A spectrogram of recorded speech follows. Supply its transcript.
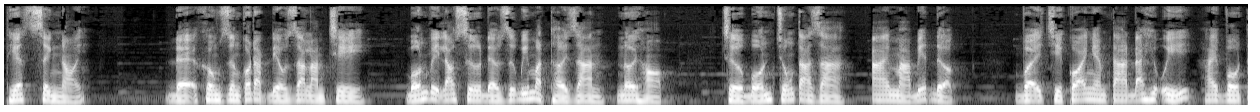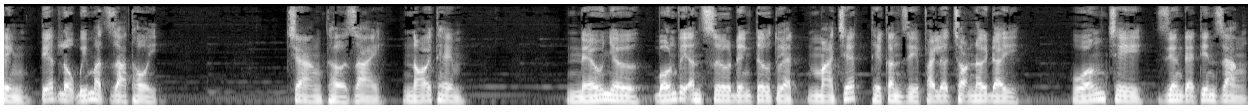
Thiết sinh nói, Đệ không dưng có đặt điều ra làm chi Bốn vị lão sư đều giữ bí mật thời gian, Nơi họp, Trừ bốn chúng ta ra Ai mà biết được Vậy chỉ có anh em ta đã hữu ý hay vô tình tiết lộ bí mật ra thôi. Chàng thở dài, nói thêm. Nếu như bốn vị ân sư định tự tuyệt mà chết thì cần gì phải lựa chọn nơi đây. Huống chi riêng đệ tin rằng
